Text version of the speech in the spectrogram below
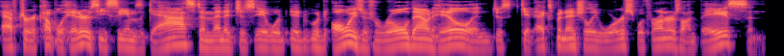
after a couple hitters he seems gassed, and then it just it would it would always just roll downhill and just get exponentially worse with runners on base, and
